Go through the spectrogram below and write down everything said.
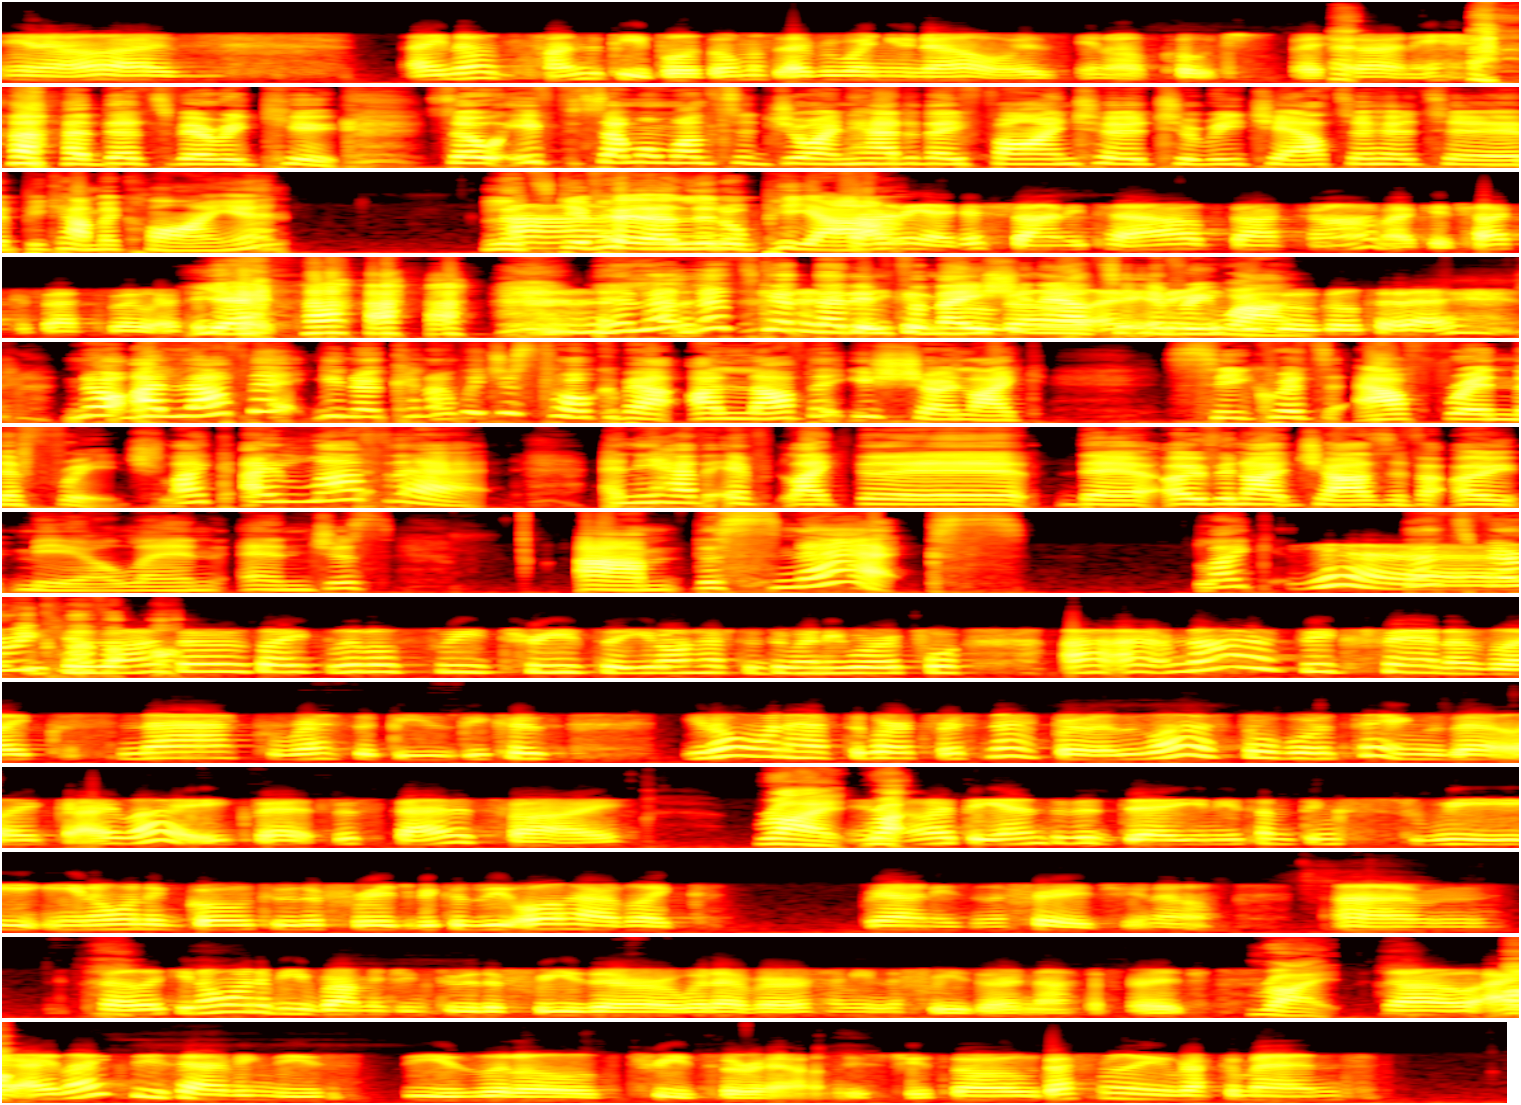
you know, I've I know tons of people. It's almost everyone you know is you know coached by Shani. That's very cute. So, if someone wants to join, how do they find her to reach out to her to become a client? Let's give her a Um, little PR. Shani, I guess shinytabs.com. I could check if that's the. I think Yeah. yeah let, us get that information out to everyone. Google today. No, I love that. You know, can I we just talk about? I love that you show like secrets our friend the fridge. Like I love that, and you have like the the overnight jars of oatmeal and and just um the snacks. Like Yeah, That's very because clever. aren't those like little sweet treats that you don't have to do any work for? I, I'm not a big fan of like snack recipes because you don't want to have to work for a snack. But there's a lot of store bought things that like I like that just satisfy. right, You right. know, at the end of the day, you need something sweet. You don't want to go through the fridge because we all have like brownies in the fridge. You know, um, so like you don't want to be rummaging through the freezer or whatever. I mean, the freezer, not the fridge. Right. So I, I like these having these these little treats around these treats. So definitely recommend.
